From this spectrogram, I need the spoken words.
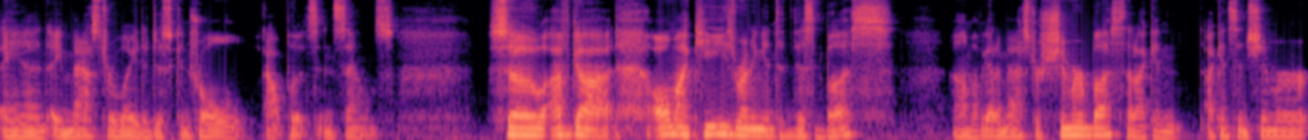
and a master way to just control outputs and sounds. So I've got all my keys running into this bus. Um, I've got a master shimmer bus that I can I can send shimmer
